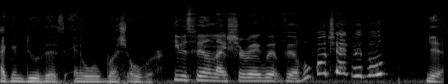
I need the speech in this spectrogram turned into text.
I can do this and it will brush over. He was feeling like Sheree Whitfield. Who gonna check me, boo? Yeah,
